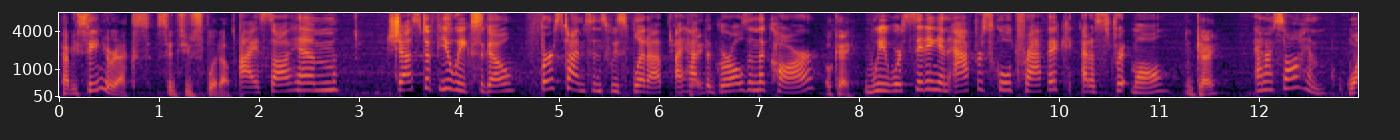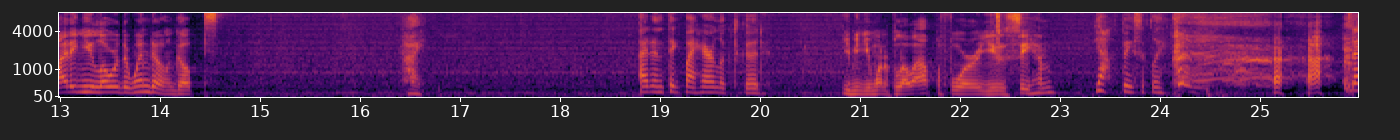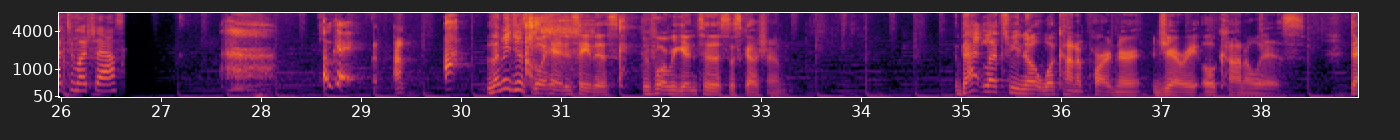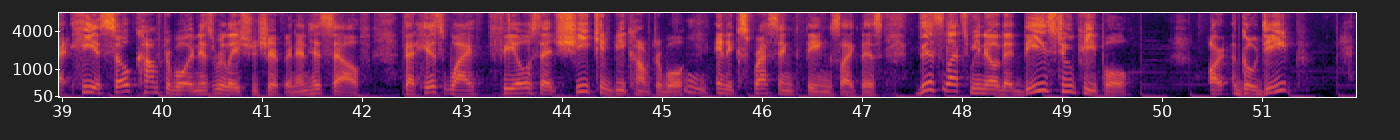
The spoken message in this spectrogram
Have you seen your ex since you split up? I saw him just a few weeks ago. First time since we split up. I Okay. had the girls in the car. Okay. We were sitting in after school traffic at a strip mall, Okay. and I saw him. Why didn't you lower the window and go? Psst. Hi. I didn't think my hair looked good. You mean you want to blow out before you see him? Yeah, basically. is that too much to ask? Okay. Let me just go ahead and say this before we get into this discussion. That lets me know what kind of partner Jerry O'Connell is. That he is so comfortable in his relationship and in himself that his wife feels that she can be comfortable hmm. in expressing things like this. This lets me know that these two people are go deep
